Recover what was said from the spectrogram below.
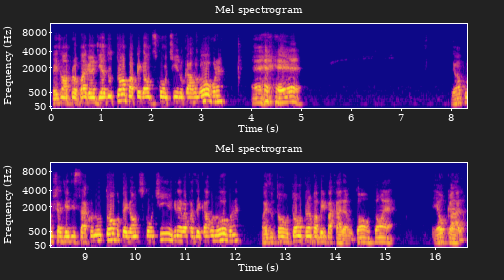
fez uma propagandinha do Tom para pegar um descontinho no carro novo, né? É, é. Deu uma puxadinha de saco no Tom para pegar um descontinho, que né, vai fazer carro novo, né? Mas o Tom, o Tom trampa bem pra caramba. O Tom, o Tom é, é o cara.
